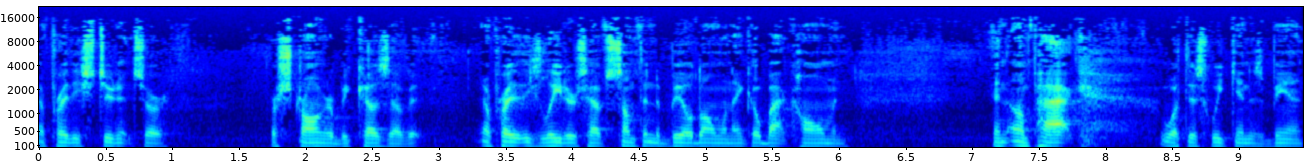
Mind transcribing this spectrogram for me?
I pray these students are, are stronger because of it. I pray that these leaders have something to build on when they go back home and, and unpack what this weekend has been.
